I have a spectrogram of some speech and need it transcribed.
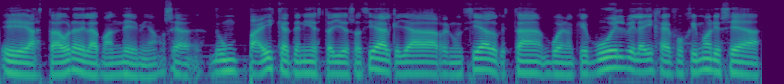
eh, hasta ahora de la pandemia. O sea, de un país que ha tenido estallido social, que ya ha renunciado, que está, bueno, que vuelve la hija de Fujimori, o sea,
